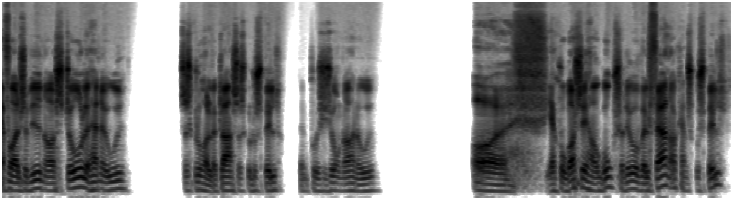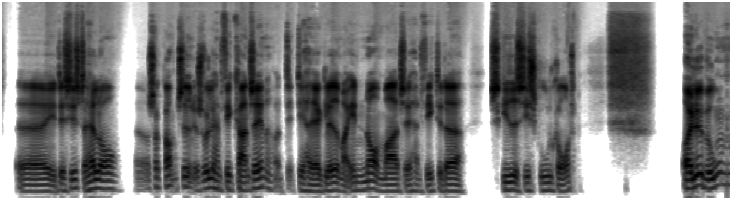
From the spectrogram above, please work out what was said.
Jeg får altså at vide, når Ståle han er ude, så skal du holde dig klar, så skal du spille den position, når han er ude. Og jeg kunne godt se, at han var god, så det var vel fair nok, at han skulle spille øh, i det sidste halvår. Og så kom tiden jo selvfølgelig, han fik karantæne, og det, det havde jeg glædet mig enormt meget til, at han fik det der skide sidste skolekort. Og i løbet af ugen,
